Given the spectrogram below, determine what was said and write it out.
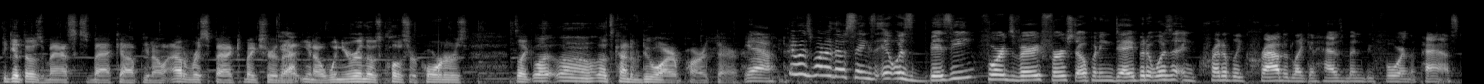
to get those masks back up you know out of respect make sure that Yeah. you know when you're in those closer quarters it's like let, uh, let's kind of do our part there Yeah. It was one of those things. It was busy for its very first opening day, but it wasn't incredibly crowded like it has been before in the past.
